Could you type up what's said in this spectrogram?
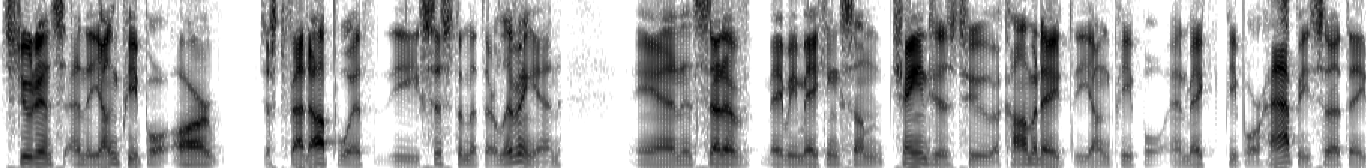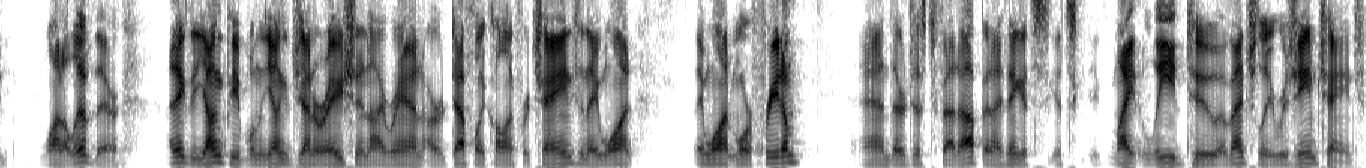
students and the young people are just fed up with the system that they're living in, and instead of maybe making some changes to accommodate the young people and make people happy so that they want to live there. I think the young people and the young generation in Iran are definitely calling for change, and they want they want more freedom, and they're just fed up. And I think it's it's it might lead to eventually regime change.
